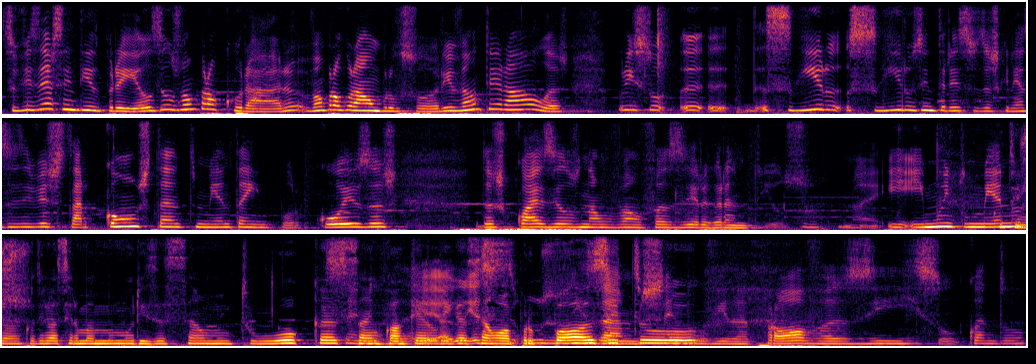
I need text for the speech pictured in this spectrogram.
Se fizer sentido para eles, eles vão procurar, vão procurar um professor e vão ter aulas. Por isso, uh, seguir, seguir os interesses das crianças em vez de estar constantemente a impor coisas das quais eles não vão fazer grande uso. É? E, e, muito menos. Continua, continua, a ser uma memorização muito oca, sem, sem qualquer ligação Esse, ao propósito. Exames, sem dúvida, provas e isso, quando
